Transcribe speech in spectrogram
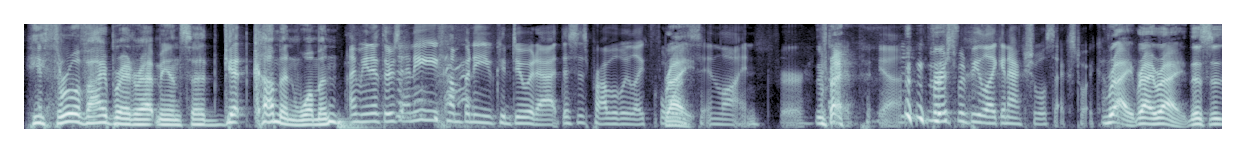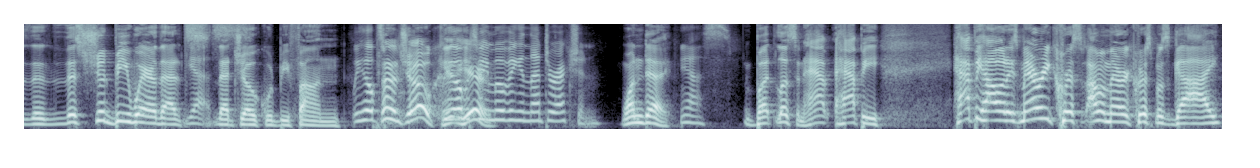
he threw a vibrator at me and said, "Get coming, woman." I mean, if there's any company you could do it at, this is probably like fourth Right. in line for. Right, Yeah. First would be like an actual sex toy company. right, right, right. This is the, this should be where that Yes. that joke would be fun. We hope it's not a joke. We hope here. to be moving in that direction. one day. Yes. But listen, ha- happy, happy holidays, Merry Christmas. I'm a Merry Christmas guy.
